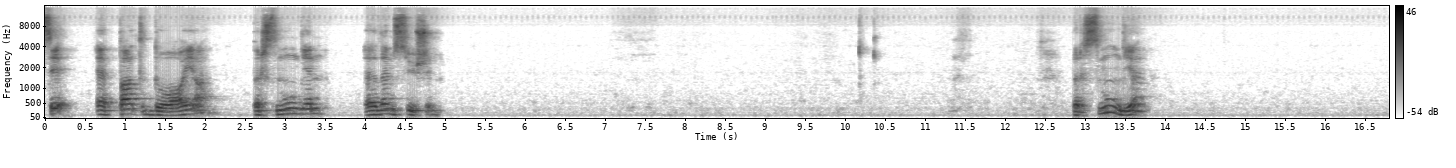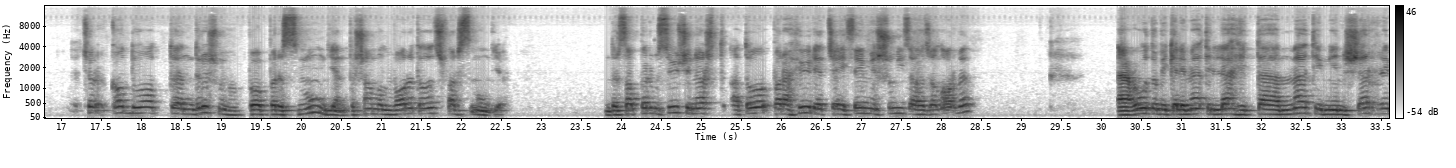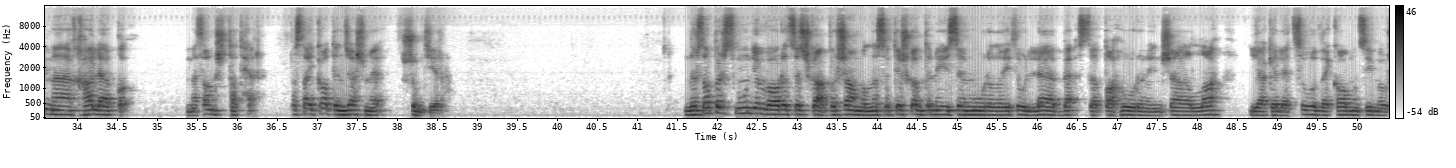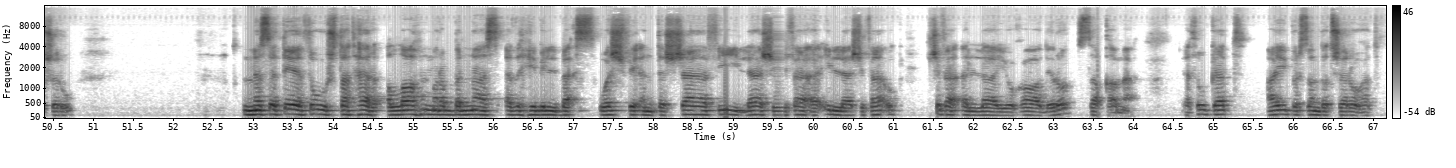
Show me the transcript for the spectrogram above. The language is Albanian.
Si e pate duaja per smundjen edhe msyshin. Për smundje që ka dua të ndryshme, po për smundjen, për shembull varet edhe çfarë smundje. Ndërsa për Msyshin është ato para hyrjet që i themi shumica hoxhallarëve, A'udhu bi kelimati Allahi tammati min sherri ma khalaq. Me thon 7 herë. Pastaj ka të ngjashme shumë tjera. Ndërsa për smundjen varet se çka, për shembull, nëse ti shkon të nejë se murë dhe i thu la ba'sa tahurun inshallah, ja ke lehtësuar dhe ka mundësi me u shëru. Nëse ti e thu shtatë herë Allahumma rabben nas edhhibil ba's washfi ente shafi la shifa'a illa shifa'uk shifa'en la yughadiru saqama e thu kët ai person do të shërohet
